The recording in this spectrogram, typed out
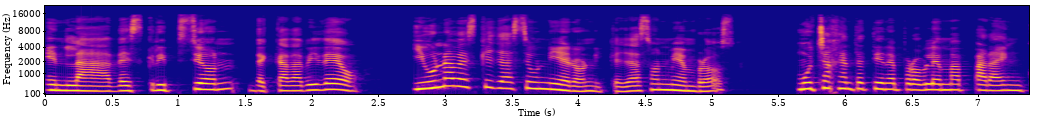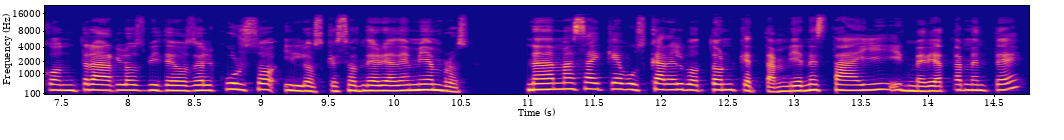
en la descripción de cada video. Y una vez que ya se unieron y que ya son miembros, mucha gente tiene problema para encontrar los videos del curso y los que son de área de miembros. Nada más hay que buscar el botón que también está ahí inmediatamente,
